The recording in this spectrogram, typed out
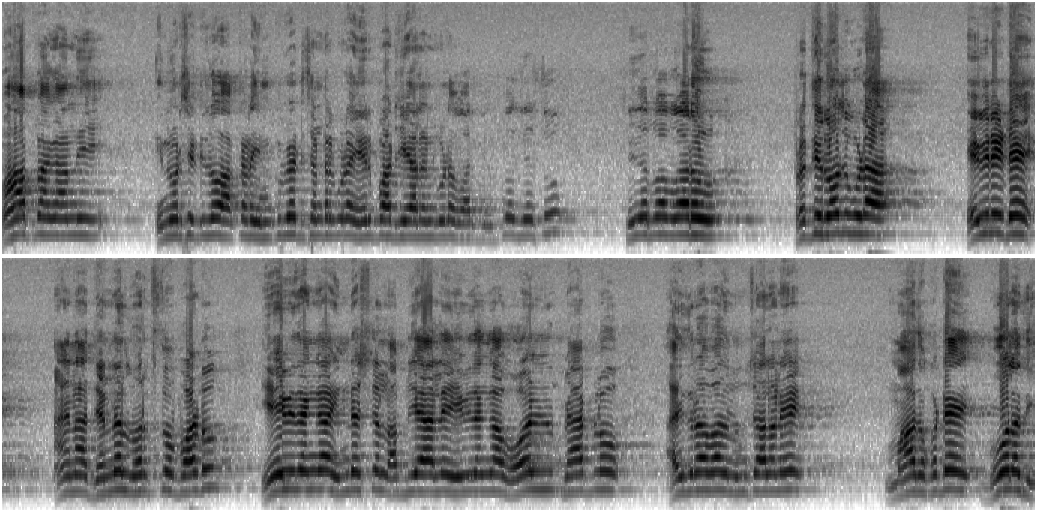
మహాత్మా గాంధీ యూనివర్సిటీలో అక్కడ ఇంక్యుబేట్ సెంటర్ కూడా ఏర్పాటు చేయాలని కూడా వారికి రిక్వెస్ట్ చేస్తూ శ్రీధర్ బాబు గారు ప్రతిరోజు కూడా ఎవ్రీ డే ఆయన జనరల్ వర్క్స్తో పాటు ఏ విధంగా ఇండస్ట్రియల్ హబ్ చేయాలి ఏ విధంగా వరల్డ్ మ్యాప్లో హైదరాబాద్ ఉంచాలనే మాదొకటే గోల్ అది.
